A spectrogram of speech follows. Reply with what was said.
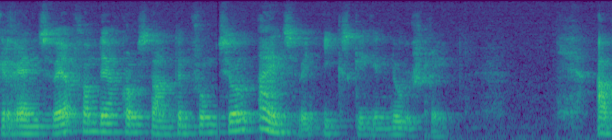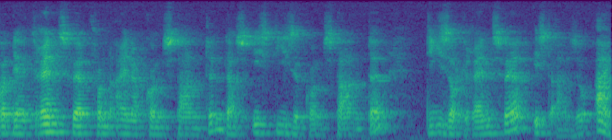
Grenzwert von der konstanten Funktion 1, wenn x gegen 0 strebt. Aber der Grenzwert von einer Konstanten, das ist diese Konstante, dieser Grenzwert ist also 1.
